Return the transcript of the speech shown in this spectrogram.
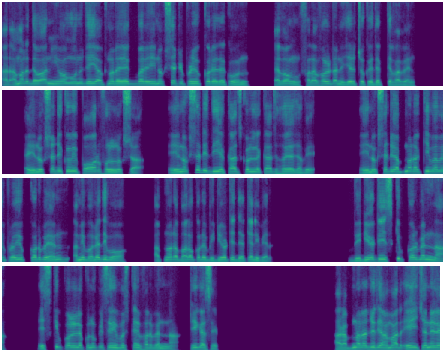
আর আমার দেওয়া নিয়ম অনুযায়ী আপনারা একবার এই নকশাটি প্রয়োগ করে দেখুন এবং ফলাফলটা নিজের চোখে দেখতে পাবেন। এই নকশাটি খুবই পাওয়ারফুল নকশা। এই নকশাটি দিয়ে কাজ করলে কাজ হয়ে যাবে। এই নকশাটি আপনারা কীভাবে প্রয়োগ করবেন, আমি বলে দিব। আপনারা ভালো করে ভিডিওটি দেখে নেবেন। ভিডিওটি স্কিপ করবেন না। স্কিপ করলে কোনো কিছুই বুঝতে পারবেন না। ঠিক আছে? আর আপনারা যদি আমার এই চ্যানেলে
